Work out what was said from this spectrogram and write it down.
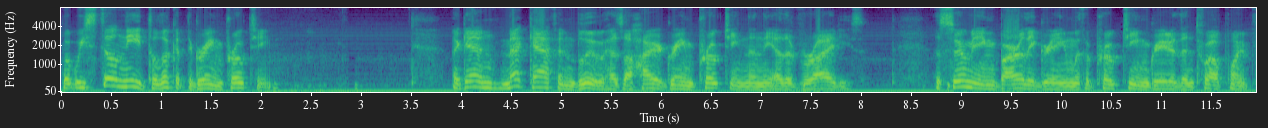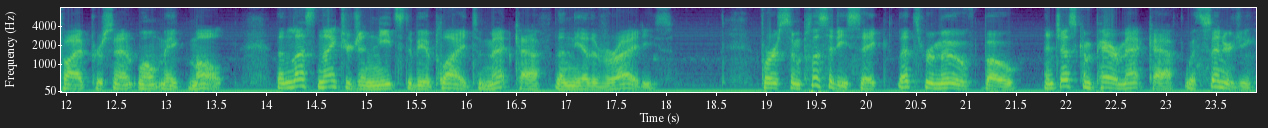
but we still need to look at the grain protein. Again, Metcalfe in blue has a higher grain protein than the other varieties. Assuming barley grain with a protein greater than 12.5% won't make malt, then less nitrogen needs to be applied to Metcalfe than the other varieties. For simplicity's sake, let's remove Bow and just compare Metcalfe with Synergy.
